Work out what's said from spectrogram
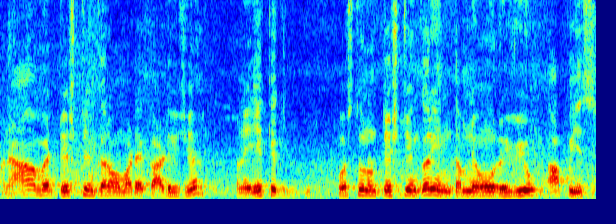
અને આ અમે ટેસ્ટિંગ કરવા માટે કાઢ્યું છે. અને એક એક વસ્તુનું ટેસ્ટિંગ કરીને તમને હું રિવ્યૂ આપીશ.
